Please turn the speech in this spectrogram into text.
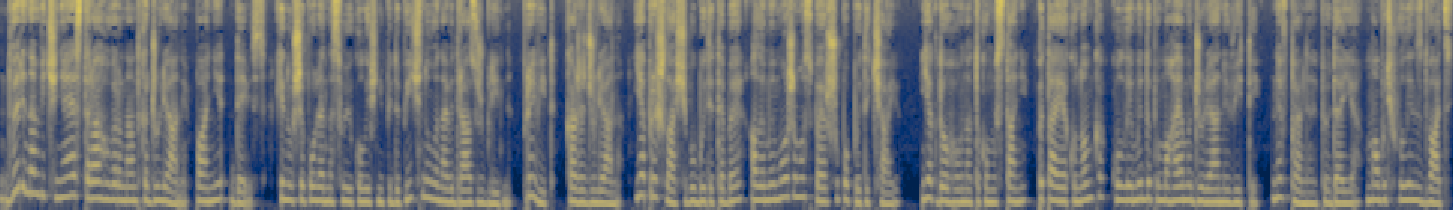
Двері нам відчиняє стара гувернантка Джуліани, пані Девіс. Кинувши погляд на свою колишню підопічну, вона відразу ж блідне. Привіт, каже Джуліана. Я прийшла, щоб убити тебе, але ми можемо спершу попити чаю. Як довго вона в такому стані? питає економка, коли ми допомагаємо Джуліані війти. Не впевнена, відповідаю я, мабуть, хвилин з 20.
